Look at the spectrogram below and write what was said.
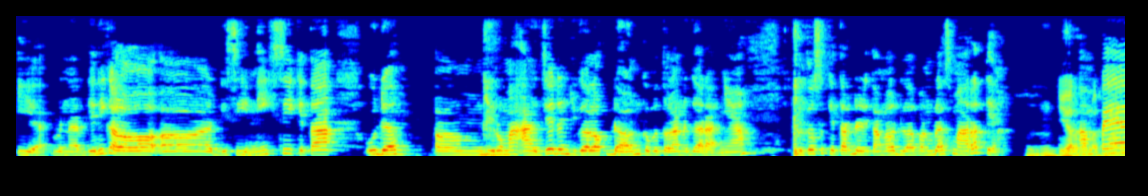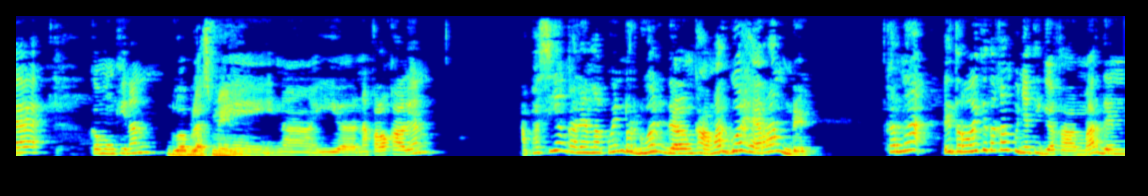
Iya, benar. Jadi kalau eh, di sini sih kita udah em, di rumah aja dan juga lockdown kebetulan negaranya. Itu sekitar dari tanggal 18 Maret ya. Iya, 18 Maret. sampai kemungkinan 12 12 Mei. Nah, iya. Nah, kalau kalian apa sih yang kalian lakuin berdua di dalam kamar? Gue heran deh. Karena literally kita kan punya tiga kamar dan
